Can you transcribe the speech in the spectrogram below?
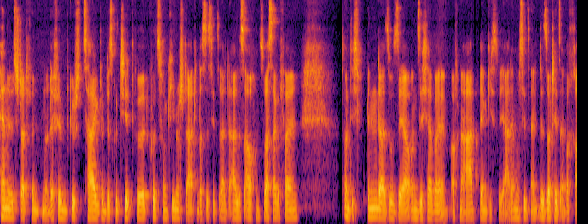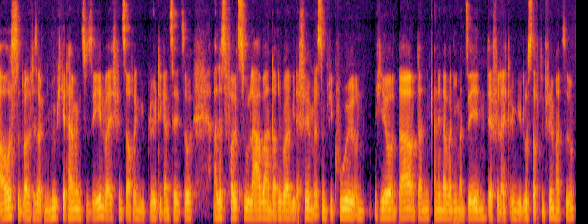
Panels stattfinden und der Film gezeigt und diskutiert wird, kurz vorm Kinostart. Und das ist jetzt halt alles auch ins Wasser gefallen. Und ich bin da so sehr unsicher, weil auf eine Art denke ich so, ja, der muss jetzt, der sollte jetzt einfach raus und Leute sollten die Möglichkeit haben, ihn zu sehen, weil ich finde es auch irgendwie blöd, die ganze Zeit so alles voll zu labern darüber, wie der Film ist und wie cool und hier und da und dann kann ihn aber niemand sehen, der vielleicht irgendwie Lust auf den Film hat, so.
